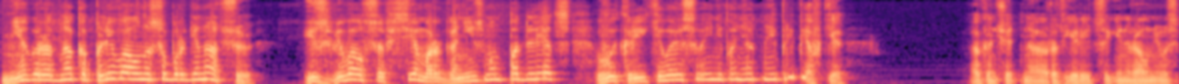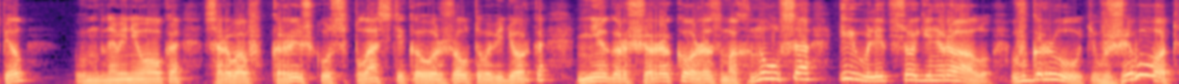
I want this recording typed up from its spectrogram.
Негр, однако, плевал на субординацию, извивался всем организмом подлец, выкрикивая свои непонятные припевки. Окончательно разъяриться генерал не успел — в мгновение ока, сорвав крышку с пластикового желтого ведерка, негр широко размахнулся и в лицо генералу, в грудь, в живот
